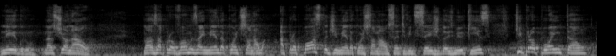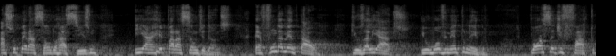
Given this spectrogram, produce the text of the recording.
negro nacional, nós aprovamos a emenda condicional, a proposta de emenda condicional 126 de 2015, que propõe então a superação do racismo e a reparação de danos. É fundamental que os aliados e o movimento negro possa de fato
